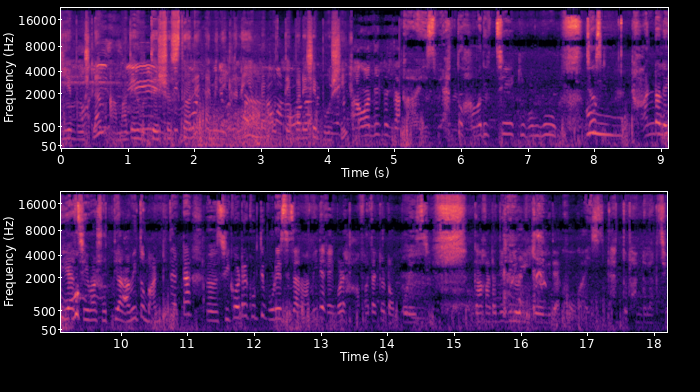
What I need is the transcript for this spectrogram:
গিয়ে বসলাম আমাদের উদ্দেশ্যস্থলে। আই মিন এখানেই আমরা প্রত্যেকবার এসে বসি। আমাদের গাইস এত হাওয়া দিচ্ছে, কি বলব? জাস্ট ঠান্ডা লেগে যাচ্ছে এবার, সত্যি। আমি তো বান্টিতে একটা সিকটের কুর্তি পরে এসেছি, আর আমি দেখ, একবারে হাফাতে একটা টপ পরে এসেছি। গা কাটা দিয়ে দিল লিটারেলি দেখো গাইস এত ঠান্ডা লাগছে।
